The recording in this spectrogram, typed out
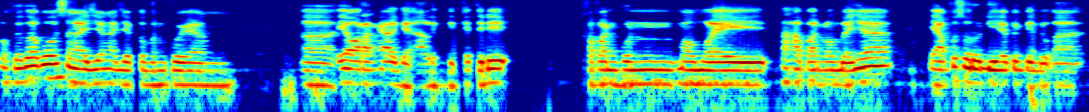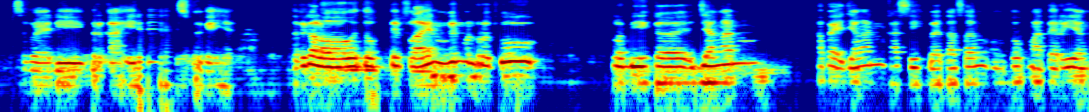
waktu itu aku sengaja ngajak temenku yang uh, ya orangnya agak alim dikit. Jadi kapan pun mau mulai tahapan lombanya ya aku suruh dia pimpin doa supaya diberkahi dan sebagainya. Tapi kalau untuk tips lain mungkin menurutku lebih ke jangan apa ya jangan kasih batasan untuk materi yang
